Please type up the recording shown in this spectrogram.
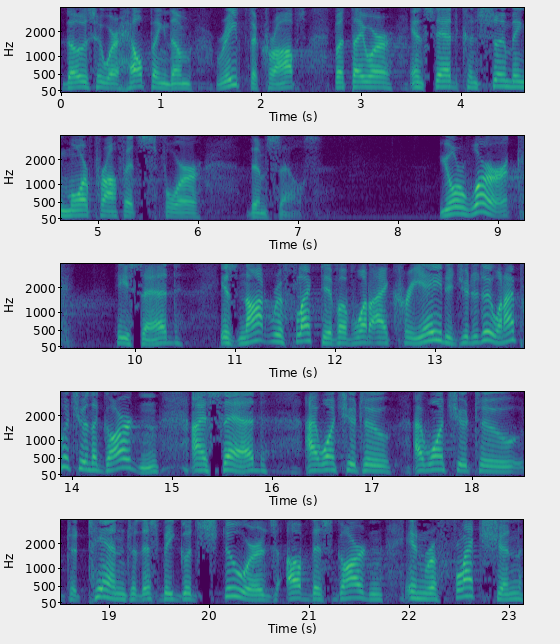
those who were helping them reap the crops, but they were instead consuming more profits for themselves. Your work, he said, is not reflective of what I created you to do. When I put you in the garden, I said, I want you to, I want you to, to tend to this, be good stewards of this garden in reflection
